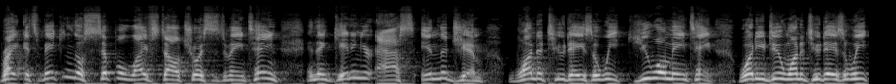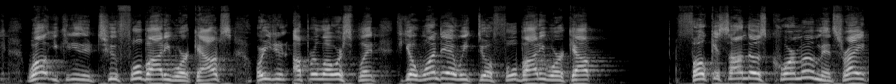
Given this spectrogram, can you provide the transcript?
Right? It's making those simple lifestyle choices to maintain, and then getting your ass in the gym one to two days a week. You will maintain. What do you do one to two days a week? Well, you can either do two full body workouts or you do an upper lower split. If you go one day a week, do a full body workout. Focus on those core movements, right?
